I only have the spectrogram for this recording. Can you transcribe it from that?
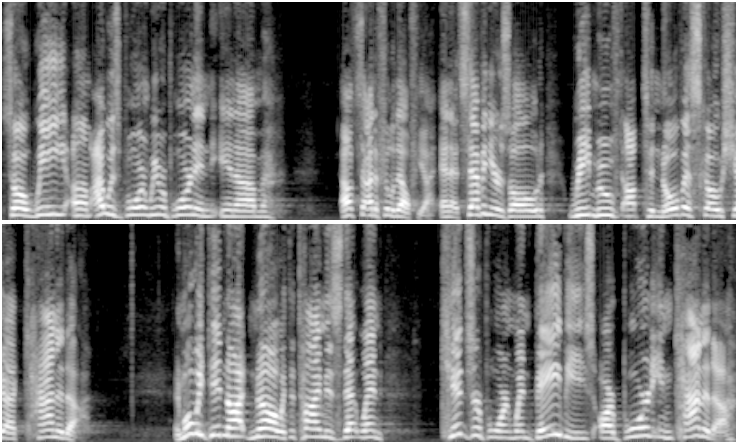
So we, um, I was born, we were born in, in um, outside of Philadelphia. And at seven years old, we moved up to Nova Scotia, Canada. And what we did not know at the time is that when kids are born, when babies are born in Canada,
